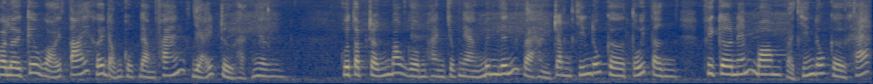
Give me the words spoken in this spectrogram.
và lời kêu gọi tái khởi động cuộc đàm phán giải trừ hạt nhân. Cuộc tập trận bao gồm hàng chục ngàn binh lính và hàng trăm chiến đấu cơ tối tân, phi cơ ném bom và chiến đấu cơ khác.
